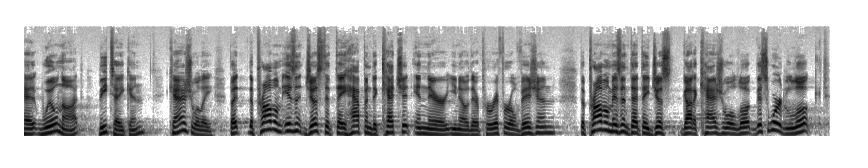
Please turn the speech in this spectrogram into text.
will not be taken casually. But the problem isn't just that they happen to catch it in their, you know, their peripheral vision. The problem isn't that they just got a casual look. This word looked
